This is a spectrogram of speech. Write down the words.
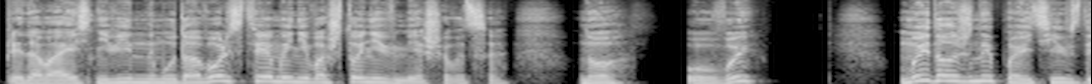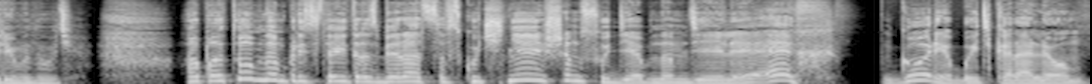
предаваясь невинным удовольствиям и ни во что не вмешиваться. Но, увы, мы должны пойти вздремнуть. А потом нам предстоит разбираться в скучнейшем судебном деле. Эх, горе быть королем!»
